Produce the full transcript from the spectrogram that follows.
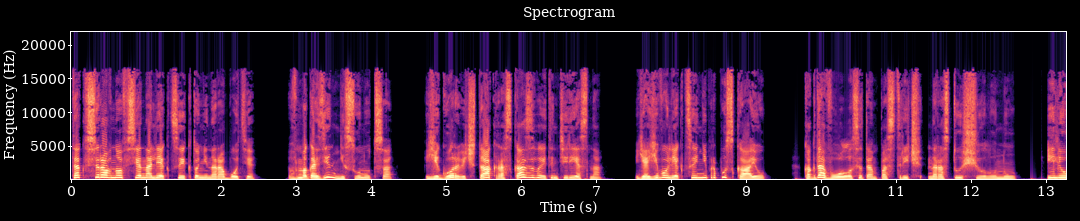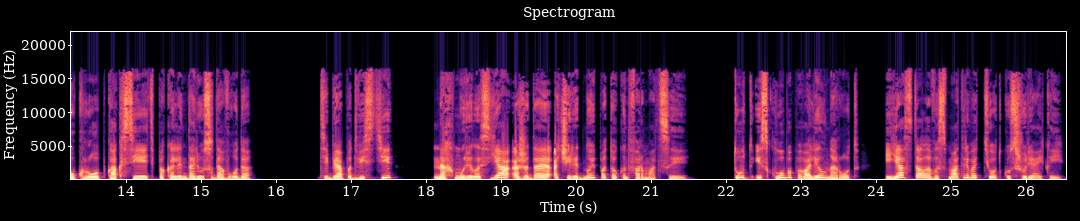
«Так все равно все на лекции, кто не на работе. В магазин не сунутся. Егорович так рассказывает интересно. Я его лекции не пропускаю. Когда волосы там постричь на растущую луну, или укроп как сеять по календарю садовода». «Тебя подвести? Нахмурилась я, ожидая очередной поток информации. Тут из клуба повалил народ, и я стала высматривать тетку с шуряйкой.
